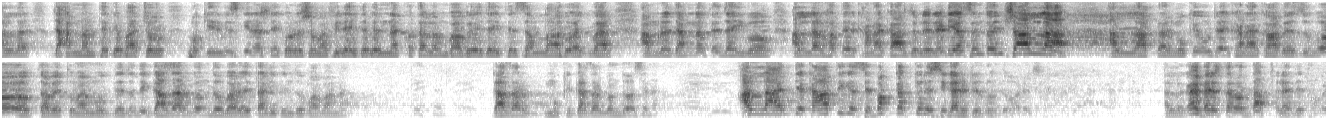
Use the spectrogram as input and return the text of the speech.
আল্লাহর জাহান্নাম থেকে বাঁচো। ফকির মিসকিন আসলে কোনো সময় ফিরাই দেবেন না। কথা লম্বা হয়ে যাইতেছে, আল্লাহ একবার আমরা জান্নাতে যাইব। আল্লাহর হাতের খানা খাওয়ার জন্য রেডি আছেন তো, ইনশাআল্লাহ? আল্লাহ আপনার মুখে উঠে খানা খাওয়াবে। যুবক, তবে তোমার মুখ দিয়ে যদি গাজার গন্ধ বাড়ে তাহলে কিন্তু পাবা না। গাজার মুখে গাজার গন্ধ আছে না? আল্লাহ আজ দিয়ে খাওয়াতে গেছে? বক্কাত করে সিগারেটের গন্ধ বাড়াইছে আল্লাহ গায়ে ফেরেস তার ওর দাঁত ফেলাই দিতে হবে।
